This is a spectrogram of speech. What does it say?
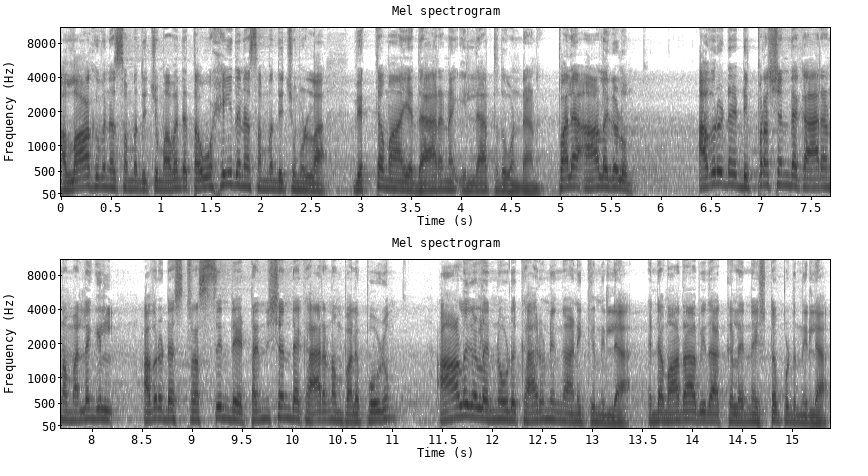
അള്ളാഹുവിനെ സംബന്ധിച്ചും അവന്റെ തൗഹീദിനെ സംബന്ധിച്ചുമുള്ള വ്യക്തമായ ധാരണ ഇല്ലാത്തതുകൊണ്ടാണ് പല ആളുകളും അവരുടെ ഡിപ്രഷന്റെ കാരണം അല്ലെങ്കിൽ അവരുടെ സ്ട്രെസ്സിന്റെ ടെൻഷന്റെ കാരണം പലപ്പോഴും ആളുകൾ എന്നോട് കാരുണ്യം കാണിക്കുന്നില്ല. എന്റെ മാതാപിതാക്കൾ എന്നെ ഇഷ്ടപ്പെടുന്നില്ല.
